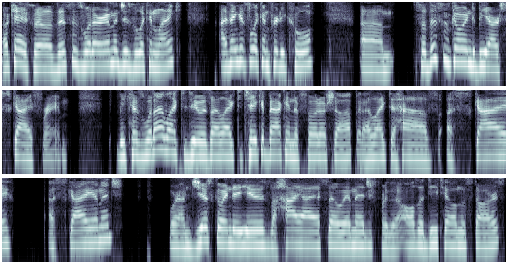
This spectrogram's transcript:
Okay, so this is what our image is looking like. I think it's looking pretty cool. Um, so this is going to be our sky frame. Because what I like to do is I like to take it back into Photoshop and I like to have a sky, a sky image where I'm just going to use the high ISO image for the, all the detail in the stars.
